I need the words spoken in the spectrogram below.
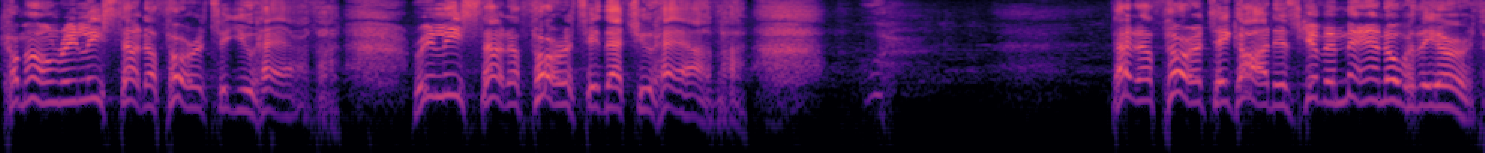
Come on, release that authority you have. Release that authority that you have. That authority God has given man over the earth.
